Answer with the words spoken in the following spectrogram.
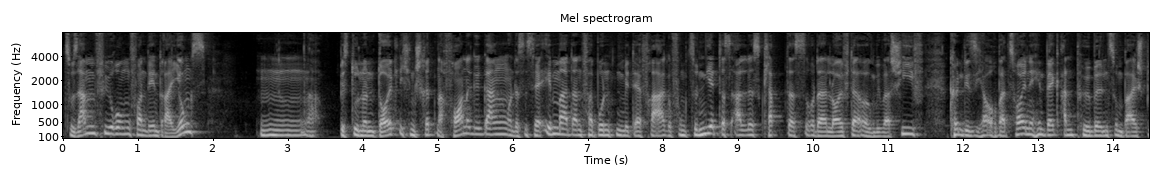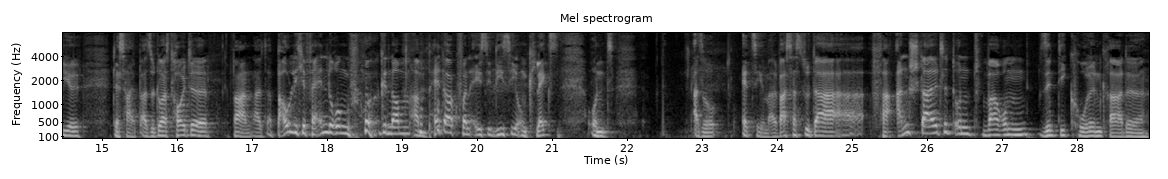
Zusammenführung von den drei Jungs mh, bist du einen deutlichen Schritt nach vorne gegangen und das ist ja immer dann verbunden mit der Frage, funktioniert das alles, klappt das oder läuft da irgendwie was schief? Können die sich auch über Zäune hinweg anpöbeln zum Beispiel? Deshalb, also du hast heute waren also bauliche Veränderungen vorgenommen am Paddock von ACDC und Klecks und also erzähl mal, was hast du da veranstaltet und warum sind die Kohlen gerade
